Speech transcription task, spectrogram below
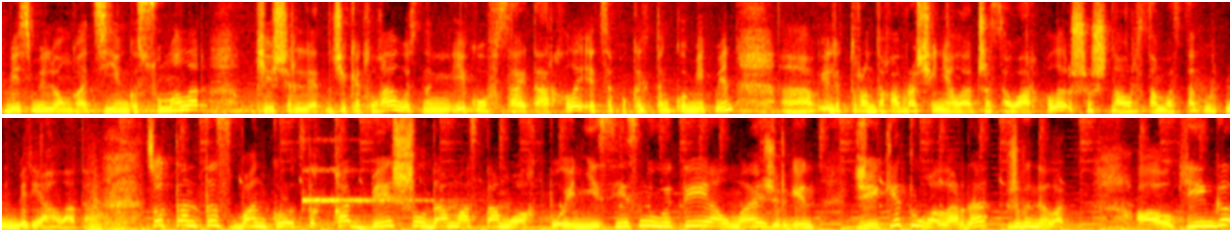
5 миллионға дейінгі суммалар кешіріледі. Жеке тұлға өзінің екоф сайты арқылы эцп кілттің көмегімен ә, электрондық обращениялар жасау арқылы үшінші наурыздан бастап өтінім бере алады. Соттан тыс банкроттыққа 5 жылдан астам уақыт бойы несиесін өтей алмай жүрген жеке тұлғаларда жүгіне алады. Ал кейінгі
